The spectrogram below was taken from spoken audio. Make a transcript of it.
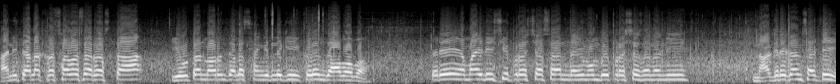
आणि त्याला कसा बसा रस्ता युटर्न मारून त्याला सांगितलं की इकडून जा बाबा. तर हे एम आय डी सी प्रशासन नवी मुंबई प्रशासनाने नागरिकांसाठी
